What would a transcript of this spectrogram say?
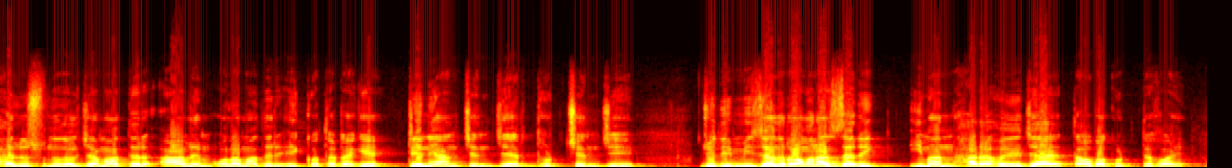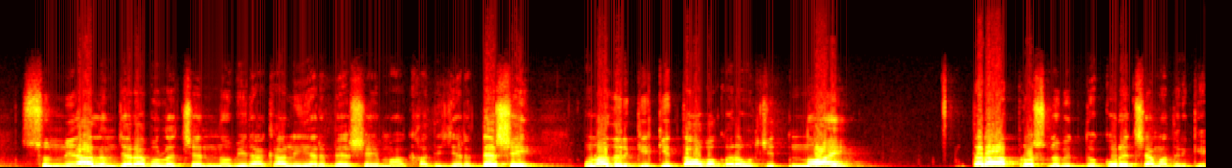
আহলুসুন্নাত আল জামাতের আলেম ওলামাদের এই কথাটাকে টেনে আনছেন যে ধরছেন যে যদি মিজানুর রহমান আজহারি ইমান হারা হয়ে যায়, তাওবা করতে হয়। সুন্নি আলম যারা বলেছেন, নবী রাখালিয়ার বেশে মা খাদিজার দেশে ওনাদেরকে কি তাওবা করা উচিত নয়? তারা প্রশ্নবিদ্ধ করেছে আমাদেরকে।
